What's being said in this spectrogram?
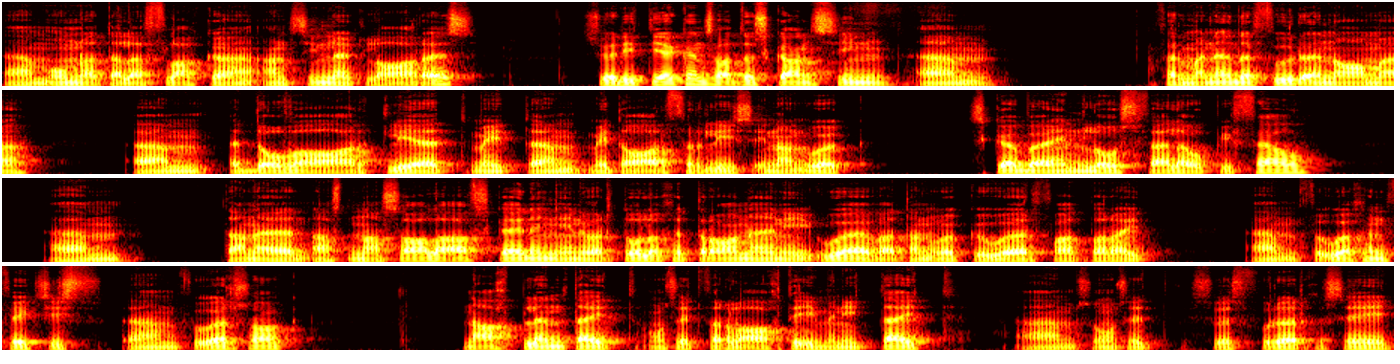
Ehm um, omdat hulle vlakke aansienlik laer is. So die tekens wat ons kan sien, ehm um, verminderde voerinname, ehm um, 'n dowwe haarkleed met um, met haarverlies en dan ook skubbe en losvelle op die vel. Um, dan 'n nasale afskeiding en oortollige trane in die oë wat dan ook 'n hoër vatbaarheid um, vir ooginfeksies um, veroorsaak. Nagblindheid, ons het verlaagde immuniteit. Um, so ons het soos vroeër gesê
